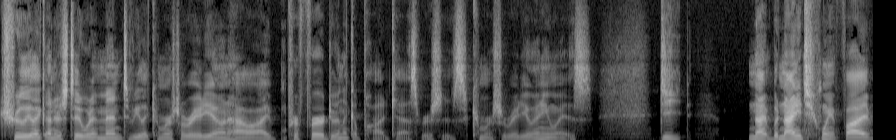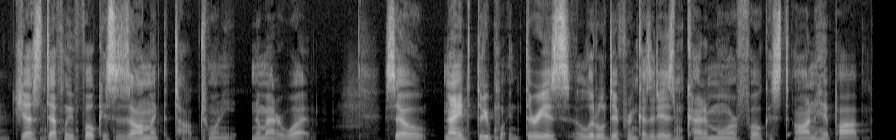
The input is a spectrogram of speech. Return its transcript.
truly like understood what it meant to be like commercial radio and how I prefer doing like a podcast versus commercial radio, anyways. Do but ninety two point five just definitely focuses on like the top twenty, no matter what. So ninety three point three is a little different because it is kind of more focused on hip hop.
